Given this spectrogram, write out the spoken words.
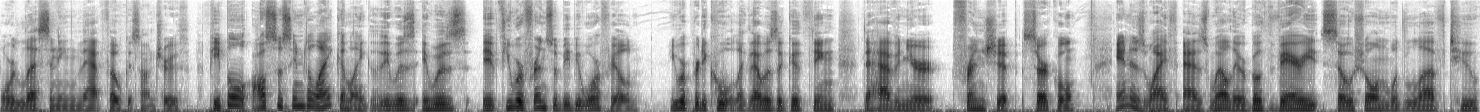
or lessening that focus on truth. People also seem to like him. Like it was, it was. If you were friends with B.B. Warfield, you were pretty cool. Like that was a good thing to have in your friendship circle. And his wife as well. They were both very social and would love to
